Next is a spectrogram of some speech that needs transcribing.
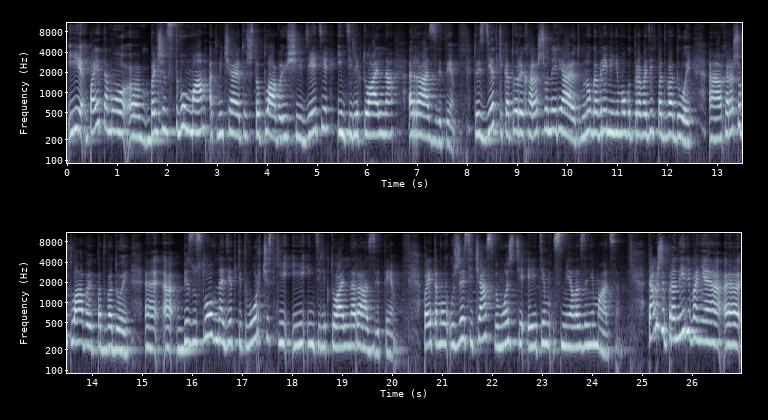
И поэтому э, большинство мам отмечают, что плавающие дети интеллектуально развиты. То есть детки, которые хорошо ныряют, много времени могут проводить под водой, э, хорошо плавают под водой. Э, безусловно, детки творческие и интеллектуально развитые. Поэтому уже сейчас вы можете этим смело заниматься. Также проныривание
